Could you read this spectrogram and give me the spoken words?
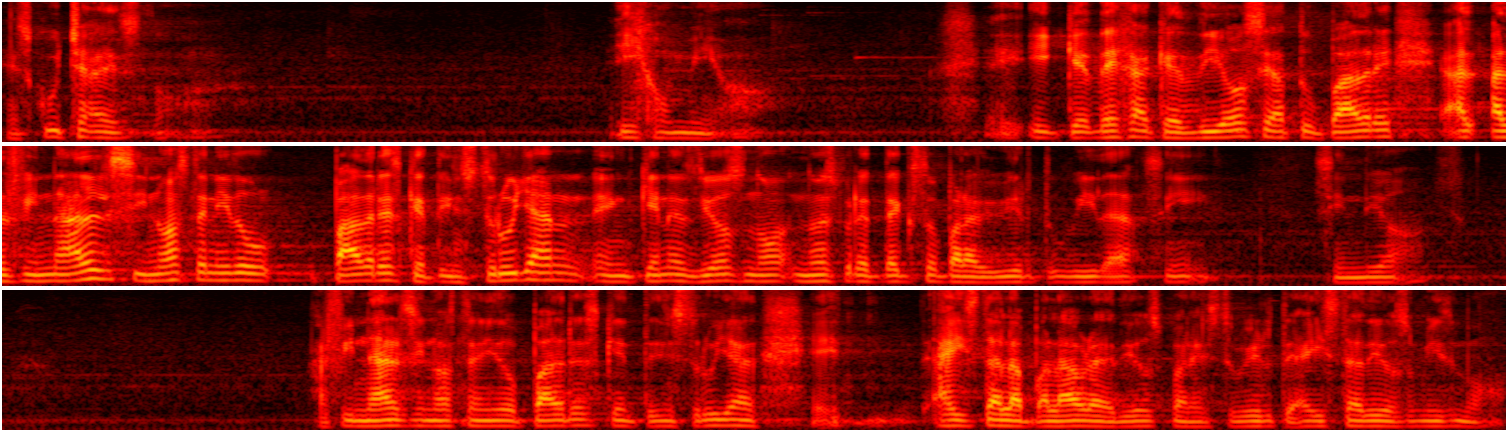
escucha esto. Hijo mío. Y que deja que Dios sea tu padre. Al, final, si no has tenido padres que te instruyan en quién es Dios, no, no es pretexto para vivir tu vida ¿sí? sin Dios. Al final, si no has tenido padres que te instruyan, eh, ahí está la palabra de Dios para instruirte, ahí está Dios mismo,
